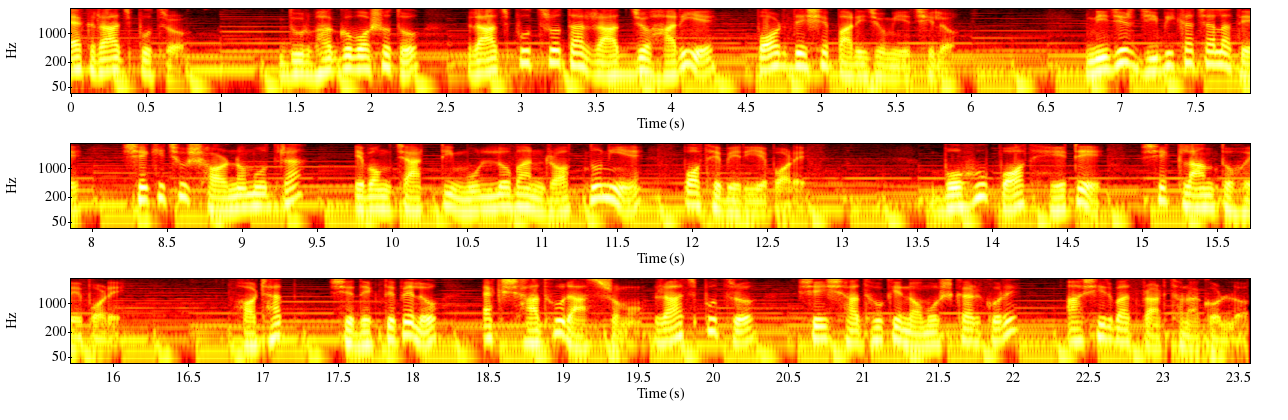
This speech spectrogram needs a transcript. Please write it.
এক রাজপুত্র। দুর্ভাগ্যবশত, রাজপুত্র তার রাজ্য হারিয়ে পরদেশে পাড়ি জমিয়েছিল। নিজের জীবিকা চালাতে সে কিছু স্বর্ণমুদ্রা এবং চারটি মূল্যবান রত্ন নিয়ে পথে বেরিয়ে পড়ে। বহু পথ হেঁটে সে ক্লান্ত হয়ে পড়ে। হঠাৎ সে দেখতে পেল এক সাধুর আশ্রম। রাজপুত্র সেই সাধুকে নমস্কার করে আশীর্বাদ প্রার্থনা করল।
